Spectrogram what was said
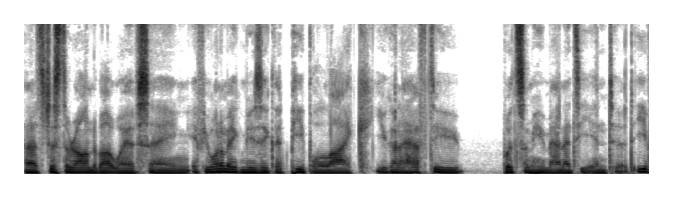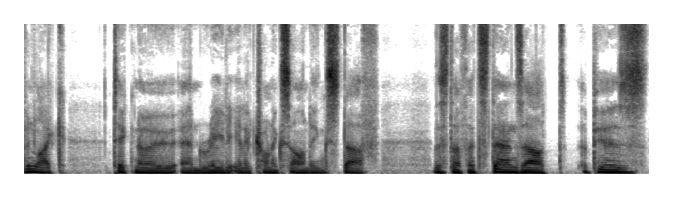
That's just a roundabout way of saying if you want to make music that people like, you're going to have to put some humanity into it. Even like techno and really electronic sounding stuff, the stuff that stands out appears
